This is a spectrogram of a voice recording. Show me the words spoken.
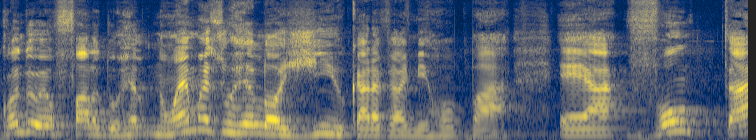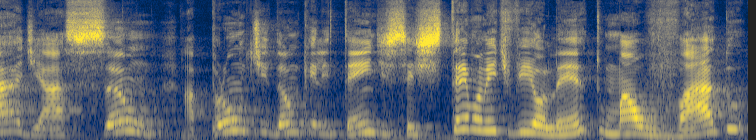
quando eu falo do não é mais o reloginho o cara vai me roubar, é a vontade, a ação, a prontidão que ele tem de ser extremamente violento, malvado,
